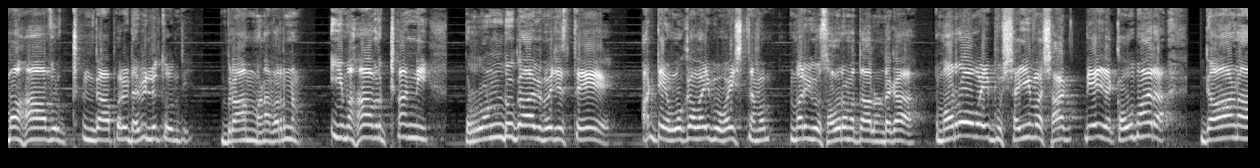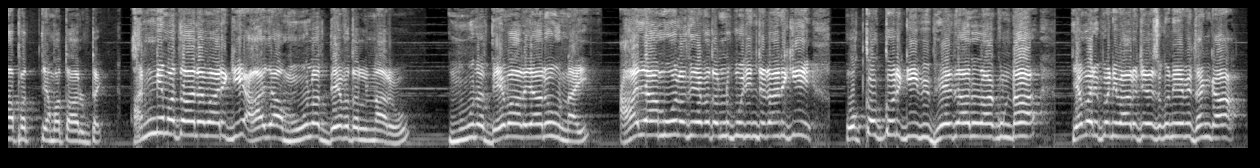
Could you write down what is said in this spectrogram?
మహావృక్షంగా పరిఢవిల్లుతుంది బ్రాహ్మణ వర్ణం. ఈ మహావృక్షాన్ని రెండుగా విభజిస్తే అంటే ఒకవైపు వైష్ణవం మరియు సౌరమతాలుండగా మరోవైపు శైవ శాక్తేయ కౌమార గాణాపత్య మతాలుంటాయి. అన్ని మతాల వారికి ఆయా మూల దేవతలున్నారు. మూల దేవాలయాలు ఉన్నాయి. ఆయా మూల దేవతలను పూజించడానికి ఒక్కొక్కరికి విభేదాలు రాకుండా ఎవరి పని వారు చేసుకునే విధంగా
